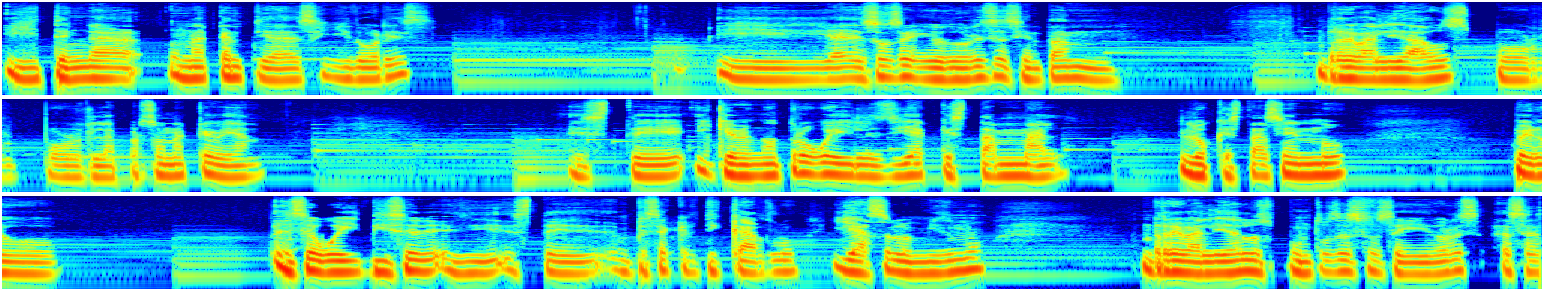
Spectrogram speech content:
y tenga una cantidad de seguidores, y esos seguidores se sientan revalidados por, por la persona que vean. este, y que venga otro güey y les diga que está mal lo que está haciendo, pero ese güey dice, este, empieza a criticarlo y hace lo mismo, revalida los puntos de sus seguidores. O sea,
